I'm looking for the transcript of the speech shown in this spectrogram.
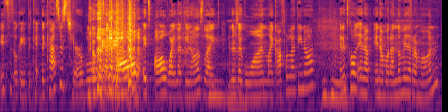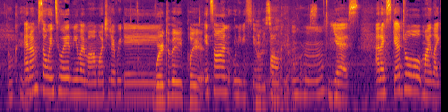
It? It's okay. The ca- the cast is terrible. Okay. It's like all it's all white Latinos. Like, and there's like one like Afro Latino, Mhm. and it's called Ena- Enamorándome de Ramón. Okay. And I'm so into it. Me and my mom watch it every day. Where do they play it? It's on Univision. Univision, Oh, okay, of Mhm. Yes, and I schedule my like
